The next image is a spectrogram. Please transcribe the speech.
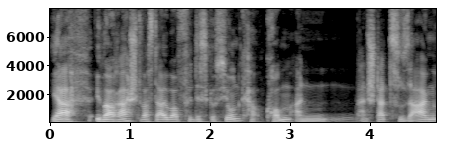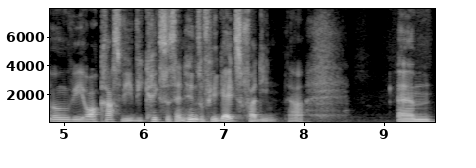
ja, überrascht, was da überhaupt für Diskussionen kommen, an, anstatt zu sagen irgendwie, oh krass, wie, wie kriegst du es denn hin, so viel Geld zu verdienen? Ja? Ähm,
